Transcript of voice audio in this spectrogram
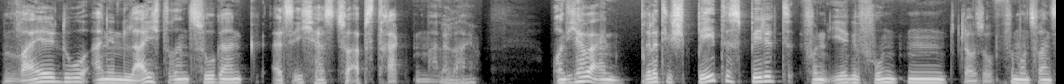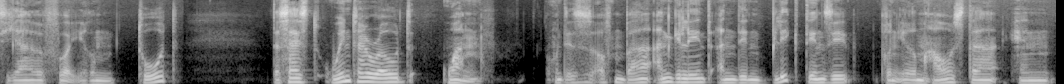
weil du einen leichteren Zugang als ich hast zur abstrakten Malerei. Und ich habe ein relativ spätes Bild von ihr gefunden, ich glaube so 25 Jahre vor ihrem Tod. Das heißt Winter Road One. Und es ist offenbar angelehnt an den Blick, den sie von ihrem Haus da in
